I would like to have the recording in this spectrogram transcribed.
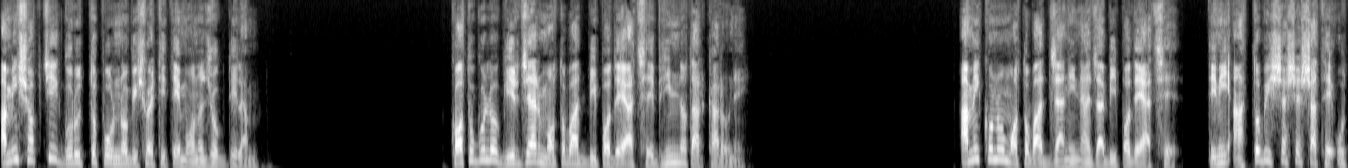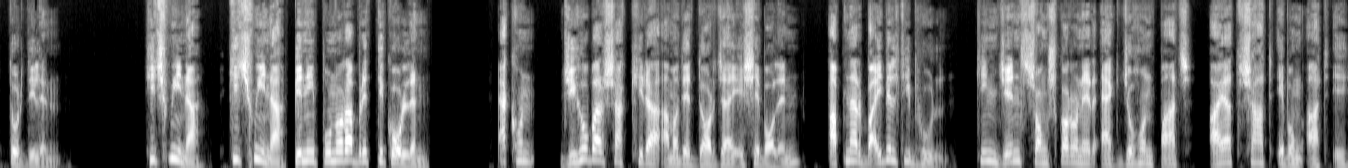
আমি সবচেয়ে গুরুত্বপূর্ণ বিষয়টিতে মনোযোগ দিলাম। কতগুলো গির্জার মতবাদ বিপদে আছে ভিন্নতার কারণে। আমি কোনো মতবাদ জানি না যা বিপদে আছে, তিনি আত্মবিশ্বাসের সাথে উত্তর দিলেন। কিছুই না কিছুই না, তিনি পুনরাবৃত্তি করলেন। এখন জিহোবার সাক্ষীরা আমাদের দরজায় এসে বলেন, আপনার বাইবেলটি ভুল। কিং জেন্স সংস্করণের এক যোহন পাঁচ, আয়াত সাত এবং আট এ,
